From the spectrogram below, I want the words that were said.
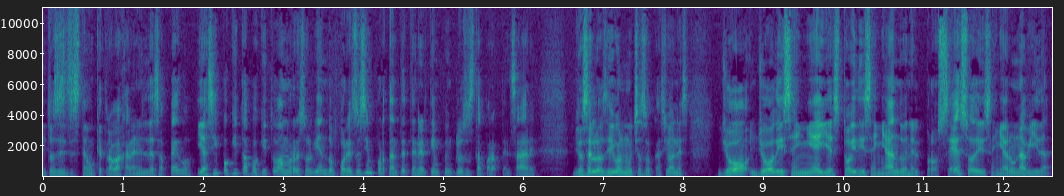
entonces tengo que trabajar en el desapego. Y así poquito a poquito vamos resolviendo. Por eso es importante tener tiempo incluso hasta para pensar. ¿eh? Yo se los digo en muchas ocasiones. Yo, yo diseñé y estoy diseñando en el proceso de diseñar una vida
